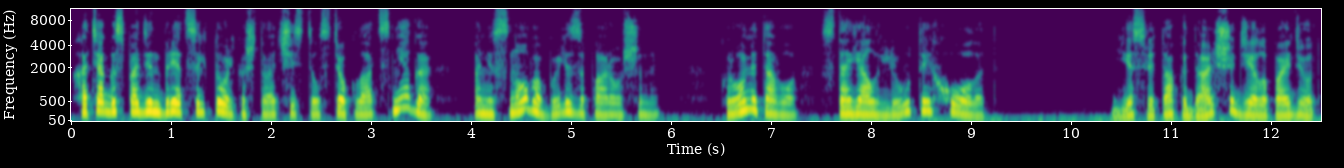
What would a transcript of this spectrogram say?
Хотя господин Брецель только что очистил стекла от снега, они снова были запорошены. Кроме того, стоял лютый холод. «Если так и дальше дело пойдет,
